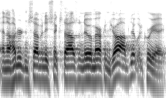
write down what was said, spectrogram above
and the 176,000 new American jobs it would create.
